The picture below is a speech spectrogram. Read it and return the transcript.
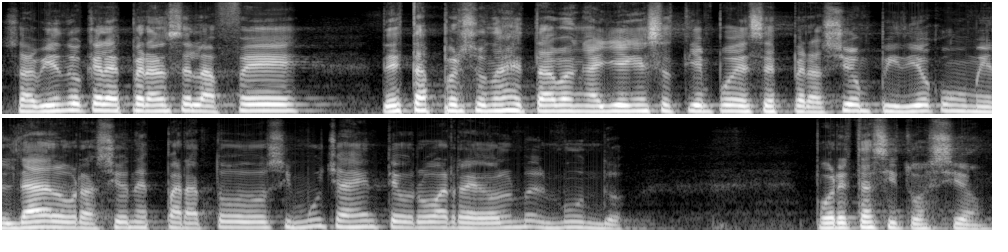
sabiendo que la esperanza es la fe de estas personas estaban allí en ese tiempo de desesperación, pidió con humildad oraciones para todos y mucha gente oró alrededor del mundo por esta situación.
